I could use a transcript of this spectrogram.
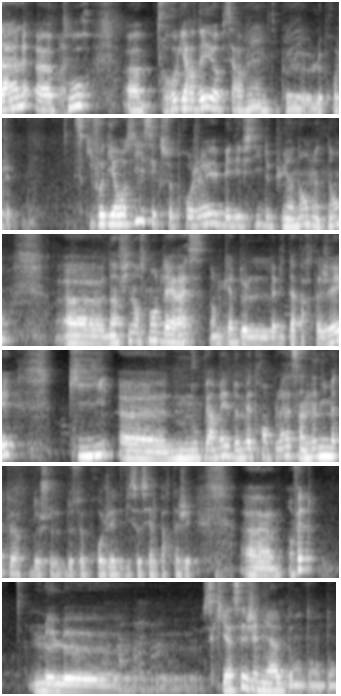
euh, pour regarder et observer un petit peu le, projet. Ce qu'il faut dire aussi, c'est que ce projet bénéficie depuis un an maintenant d'un financement de l'ARS dans le cadre de l'habitat partagé qui euh, nous permet de mettre en place un animateur de ce, de ce projet de vie sociale partagée. Euh, en fait, le, le, ce qui est assez génial dans, dans, dans,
